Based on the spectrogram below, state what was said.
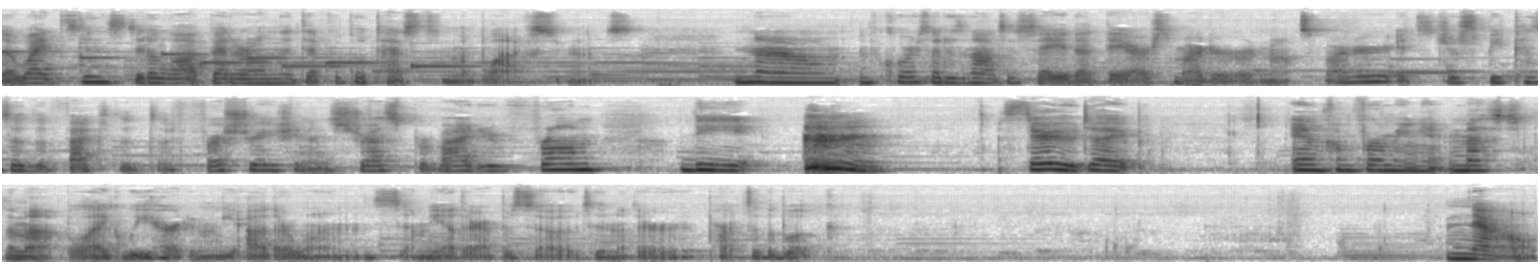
The white students did a lot better on the difficult tests than the black students. Now, of course, that is not to say that they are smarter or not smarter. It's just because of the fact that the frustration and stress provided from the stereotype and confirming it messed them up, like we heard in the other ones and the other episodes and other parts of the book. Now,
